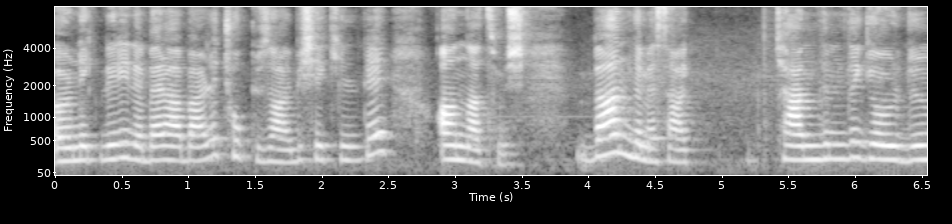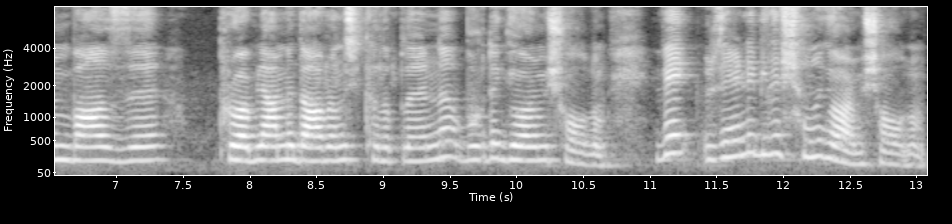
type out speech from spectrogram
örnekleriyle beraber de çok güzel bir şekilde anlatmış. Ben de mesela kendimde gördüğüm bazı problemli davranış kalıplarını burada görmüş oldum. Ve üzerine bir de şunu görmüş oldum.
